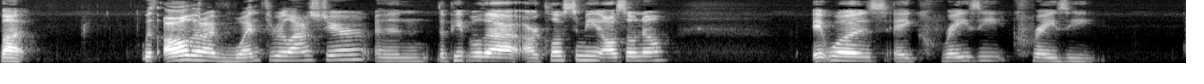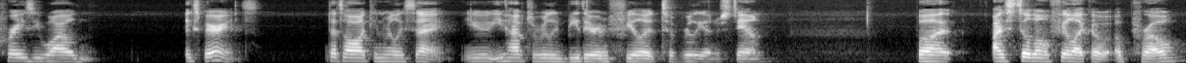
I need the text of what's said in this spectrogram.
but with all that I've went through last year and the people that are close to me also know, it was a crazy, crazy, crazy wild experience. That's all I can really say. You you have to really be there and feel it to really understand. But I still don't feel like a, a pro.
